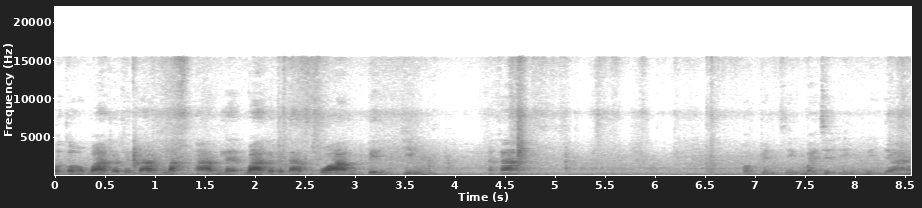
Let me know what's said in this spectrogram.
ก็ต้องว่ากันไปตามหลักฐานและว่ากันไปตามความเป็นจริงนะคะความเป็นจริงไม่ใช่อิงนิยาย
